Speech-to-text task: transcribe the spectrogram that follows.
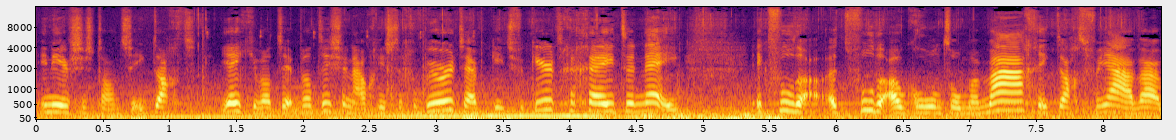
in eerste instantie, ik dacht, jeetje, wat, wat is er nou gisteren gebeurd? Heb ik iets verkeerd gegeten? Nee. Ik voelde, het voelde ook rondom mijn maag. Ik dacht van ja, waar,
